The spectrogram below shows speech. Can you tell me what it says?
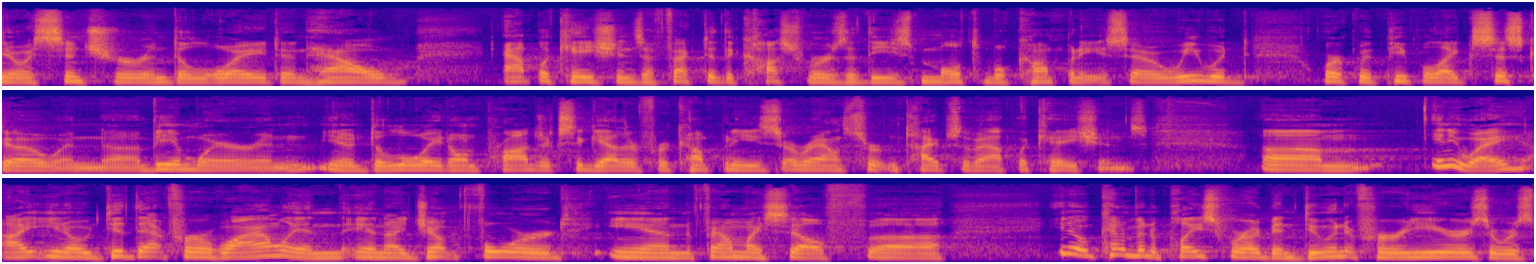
you know, Accenture and Deloitte and how applications affected the customers of these multiple companies. So we would work with people like Cisco and uh, VMware and you know Deloitte on projects together for companies around certain types of applications. Um, anyway, I you know did that for a while and and I jumped forward and found myself. Uh, you know, kind of in a place where I'd been doing it for years. There was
